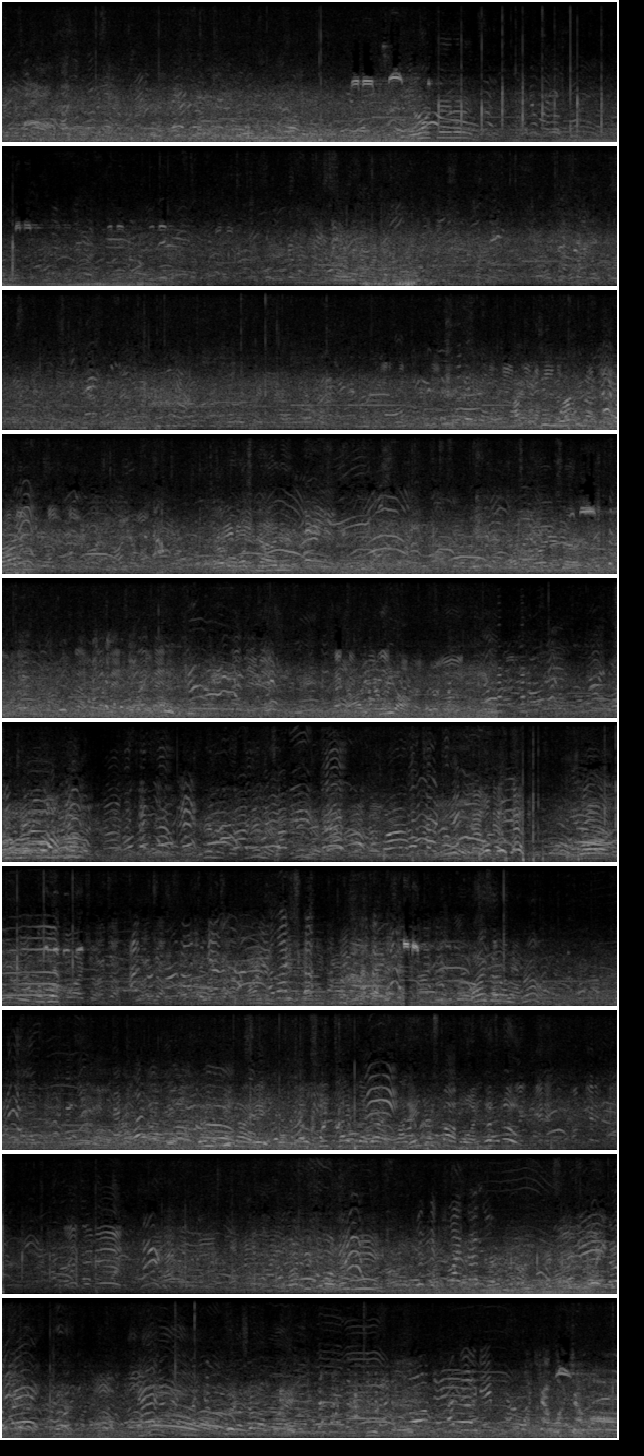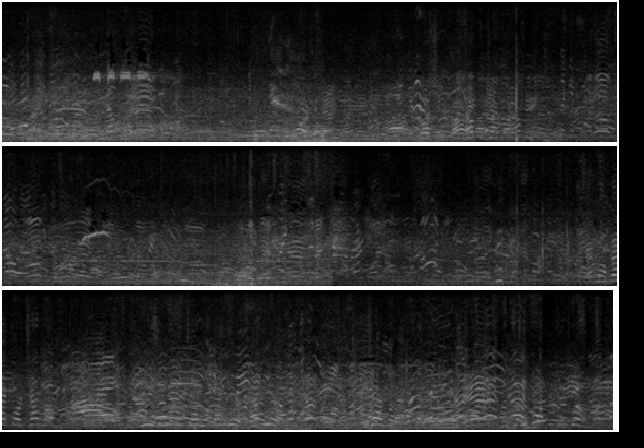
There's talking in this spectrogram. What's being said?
Thank you. Backdoor, Chadwell. Squeeze your man, Chadwell. Back here, back here. Chadwell. Chadwell.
